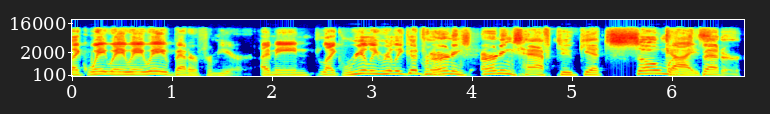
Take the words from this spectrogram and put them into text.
Like way, way, way, way better from here. I mean, like really, really good from here. Earnings earnings have to get so much Guys, better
